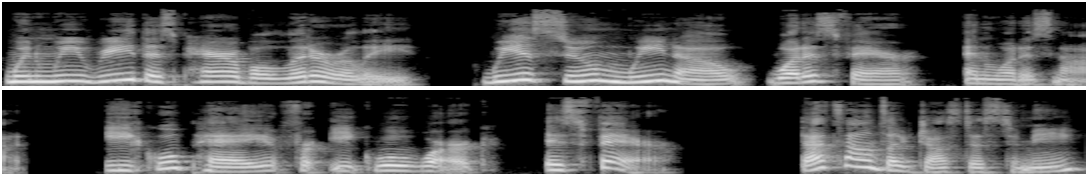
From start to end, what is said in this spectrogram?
When we read this parable literally, we assume we know what is fair and what is not. Equal pay for equal work is fair. That sounds like justice to me.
